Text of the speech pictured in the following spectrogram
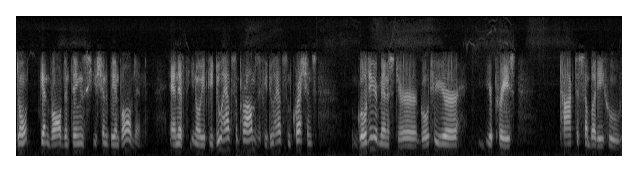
Don't get involved in things you shouldn't be involved in. And if you know, if you do have some problems, if you do have some questions, go to your minister, go to your your priest, talk to somebody who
